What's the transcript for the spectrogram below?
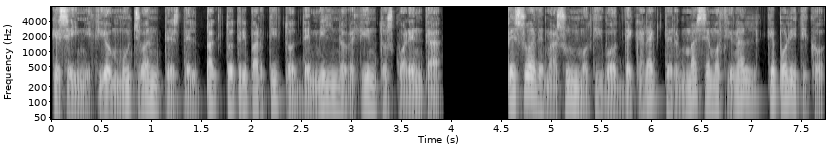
que se inició mucho antes del Pacto Tripartito de 1940, pesó además un motivo de carácter más emocional que político,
